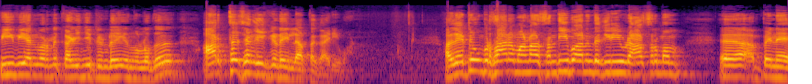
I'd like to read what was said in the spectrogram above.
പി വി അൻവറിന് കഴിഞ്ഞിട്ടുണ്ട് എന്നുള്ളത് അർത്ഥശങ്കയ്ക്കിടയില്ലാത്ത കാര്യമാണ്. അതിലേറ്റവും പ്രധാനമാണ് സന്ദീപാനന്ദഗിരിയുടെ ആശ്രമം പിന്നെ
